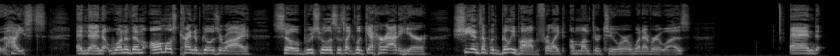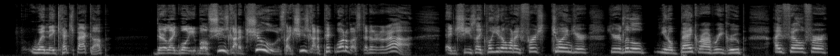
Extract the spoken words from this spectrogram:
heists, and then one of them almost kind of goes awry. So Bruce Willis is like, "Look, get her out of here." She ends up with Billy Bob for like a month or two or whatever it was. And when they catch back up, they're like, "Well, well, she's got to choose. Like, she's got to pick one of us." Da da da da. And she's like, "Well, you know, when I first joined your your little you know bank robbery group, I fell for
